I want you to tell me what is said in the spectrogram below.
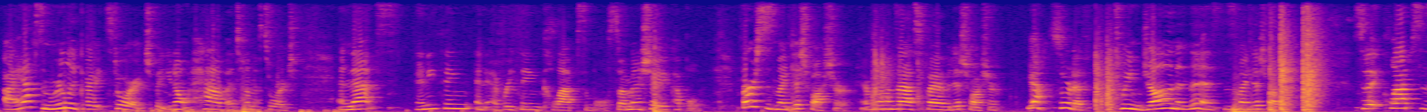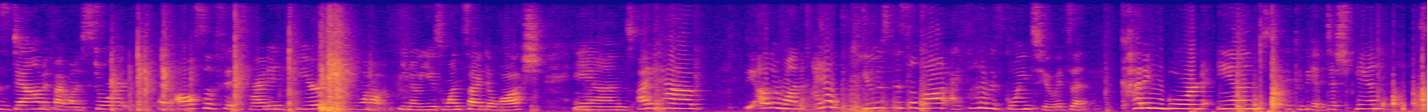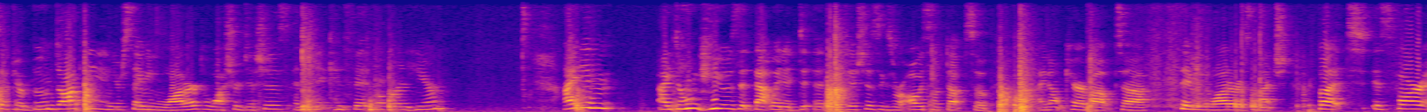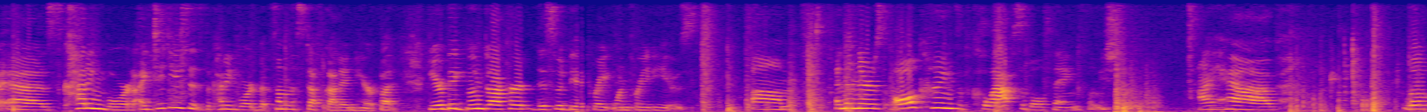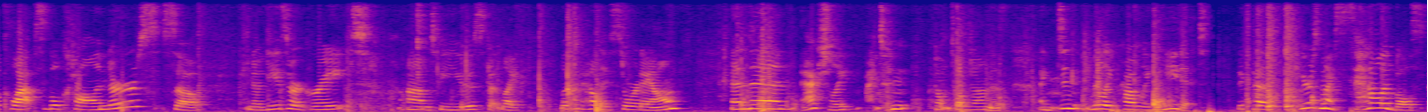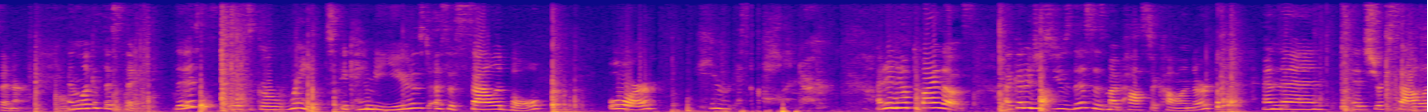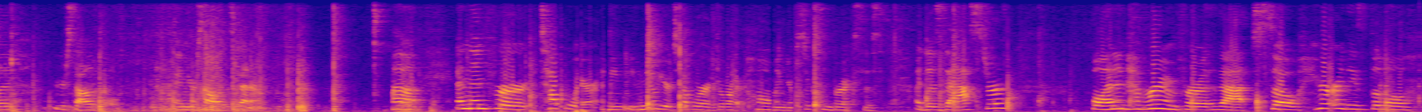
I have some really great storage, but you don't have a ton of storage. And that's anything and everything collapsible. So I'm going to show you a couple. First is my dishwasher. Everyone's asked if I have a dishwasher. Yeah, sort of. Between John and this, this is my dishwasher. So it collapses down if I want to store it. It also fits right in here if you want to, you know, use one side to wash. And I have The other one, I don't use this a lot. I thought I was going to. It's a cutting board and it could be a dish pan. So if you're boondocking and you're saving water to wash your dishes and then it can fit over in here. I didn't I don't use it that way to, uh, dishes because we're always hooked up, so I don't care about uh, saving water as much. But as far as cutting board, I did use it as the cutting board, but some of the stuff got in here. But if you're a big boondocker, this would be a great one for you to use. Um, and then there's all kinds of collapsible things. Let me show you. I have little collapsible colanders. So, you know, these are great um, to be used, but like, look at how they store down. And then, actually, I didn't, don't tell John this, I didn't really probably need it because here's my salad bowl spinner. And look at this thing. This is great. It can be used as a salad bowl or here is a colander. I didn't have to buy those. I could have just used this as my pasta colander and then it's your salad, your salad bowl and your salad spinner. Uh, and then for Tupperware, I mean, you know your Tupperware drawer at home and your sticks and bricks is a disaster. Well, I didn't have room for that. So here are these little,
